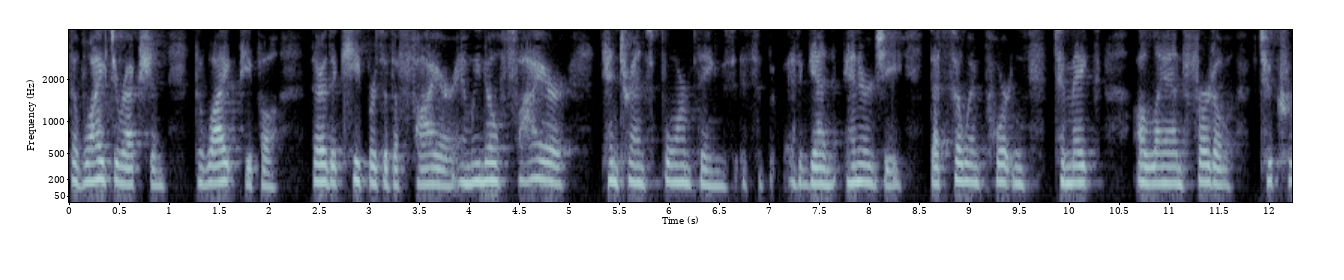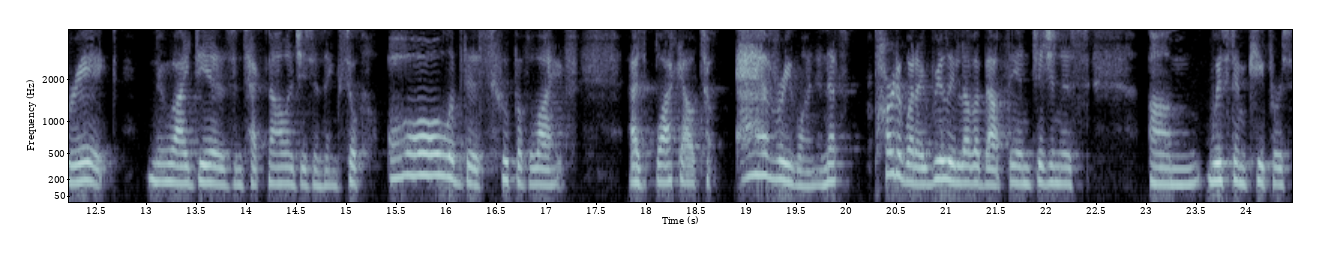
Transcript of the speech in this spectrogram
the white direction, the white people, they're the keepers of the fire. And we know fire can transform things. It's again energy that's so important to make a land fertile, to create new ideas and technologies and things. So all of this hoop of life as blackout to everyone, and that's part of what I really love about the indigenous um, wisdom keepers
